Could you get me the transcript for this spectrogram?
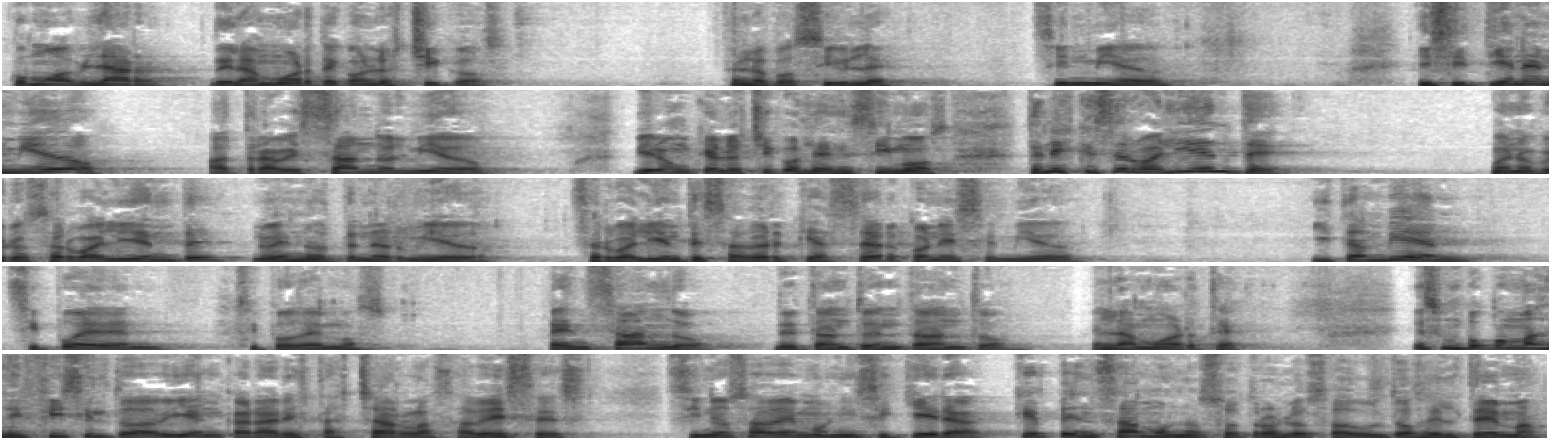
¿Cómo hablar de la muerte con los chicos? En lo posible, sin miedo. Y si tienen miedo, atravesando el miedo. ¿Vieron que a los chicos les decimos, tenés que ser valiente? Bueno, pero ser valiente no es no tener miedo. Ser valiente es saber qué hacer con ese miedo. Y también, si pueden, si podemos, pensando de tanto en tanto en la muerte. Es un poco más difícil todavía encarar estas charlas a veces si no sabemos ni siquiera qué pensamos nosotros los adultos del tema.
